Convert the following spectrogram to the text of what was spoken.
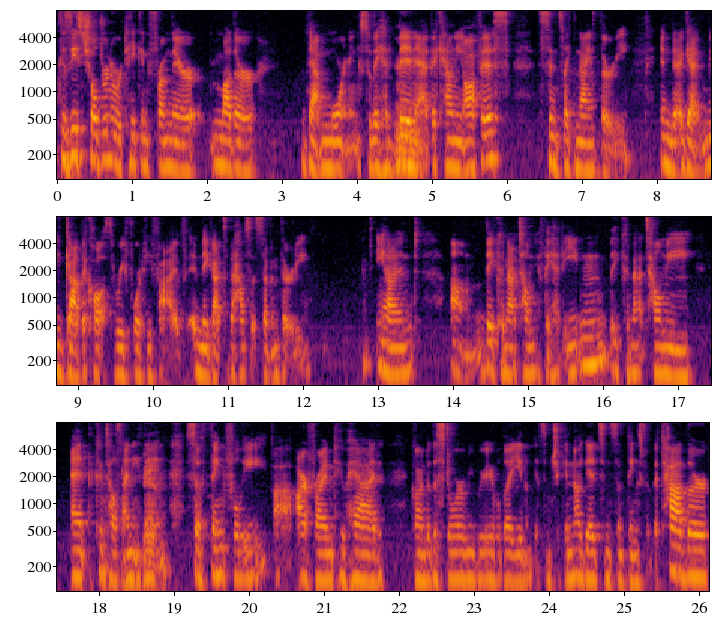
because um, these children were taken from their mother that morning. So they had been mm. at the county office since like 9.30 and again we got the call at 3.45 and they got to the house at 7.30 and um, they could not tell me if they had eaten they could not tell me and couldn't tell us anything yeah. so thankfully uh, our friend who had gone to the store, we were able to, you know, get some chicken nuggets and some things for the toddler.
